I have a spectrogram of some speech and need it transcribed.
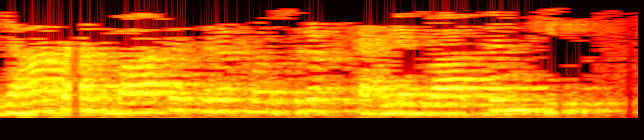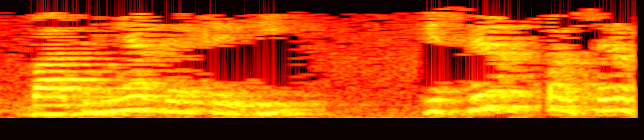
جہاں تک بات ہے، صرف اور صرف اہل باطن کی، باطنیہ فرقے کی، یہ صرف اور صرف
